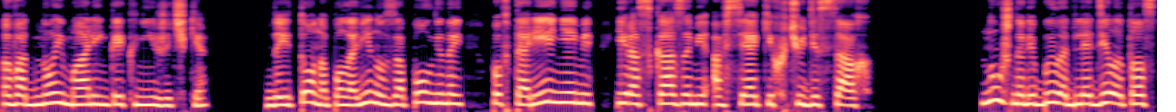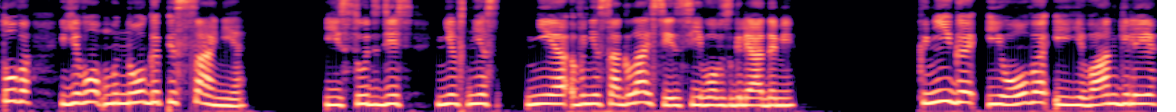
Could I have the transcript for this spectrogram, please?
в одной маленькой книжечке, да и то наполовину заполненной повторениями и рассказами о всяких чудесах. Нужно ли было для дела Толстого его много писания? И суть здесь не в, не, не в несогласии с его взглядами. Книга Иова и Евангелие,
